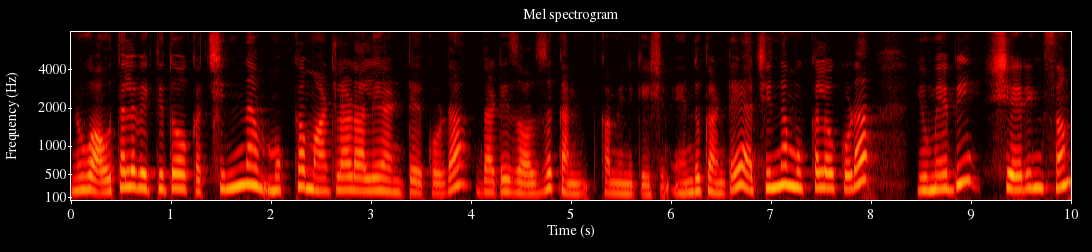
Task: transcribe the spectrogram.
నువ్వు అవతల వ్యక్తితో ఒక చిన్న ముక్క మాట్లాడాలి అంటే కూడా దట్ ఈజ్ ఆల్సో కన్ కమ్యూనికేషన్ ఎందుకంటే ఆ చిన్న ముక్కలో కూడా you may be sharing some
